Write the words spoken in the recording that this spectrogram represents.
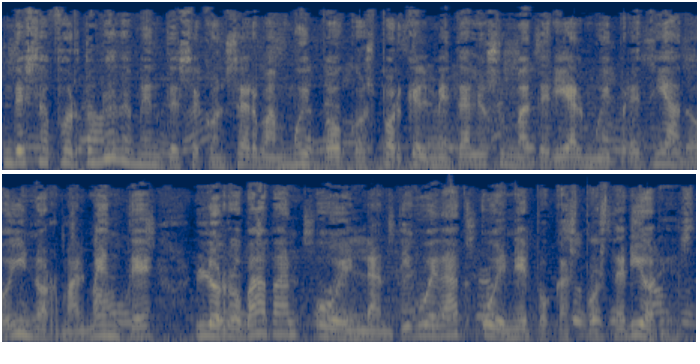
Desafortunadamente se conservan muy pocos porque el metal es un material muy preciado y normalmente lo robaban o en la antigüedad o en épocas posteriores.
